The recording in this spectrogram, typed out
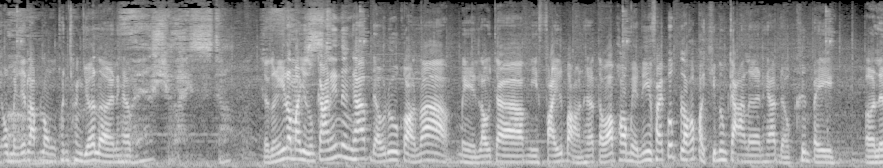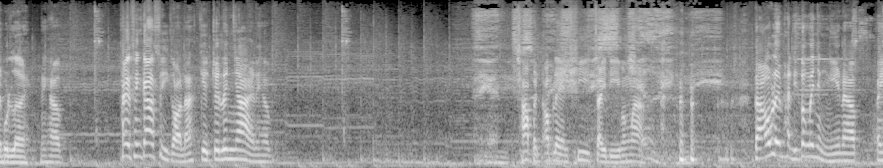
โอเมนได้รับลงค่อนข้างเยอะเลยนะครับ Where shall I start? เดี๋ยวตรงนี้เรามาอยู่ตรงกลางนิดนึงครับ เดี๋ยวดูก่อนว่า mage เราจะมีไฟหรือเปล่านะครับ แต่ว่าพอ mage มีไฟปุ๊บเราก็ปล่อยคลิปตรงกลางเลยนะครับ เดี๋ยวขึ้นไปเออเลนบนเลยนะครับ ให้เซนก้าสี่ก่อนนะ เกมจะเล่นง่ายนะครับ The end ช่างเป็น offlane ที่ใจดีมากๆ แต่ offlane แผ่นนี้ต้องเล่นอย่างนี้นะครับไม่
